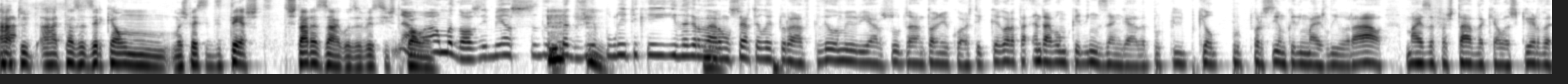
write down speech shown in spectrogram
Ah, tu ah, estás a dizer que há um- uma espécie de teste, testar as águas, a ver se isto Não, cola. há uma dose imensa de demagogia política e de agradar a um certo eleitorado que deu a maioria absoluta a António Costa e que agora tá- andava um bocadinho zangada porque, porque ele porque parecia um bocadinho mais liberal, mais afastado daquela esquerda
